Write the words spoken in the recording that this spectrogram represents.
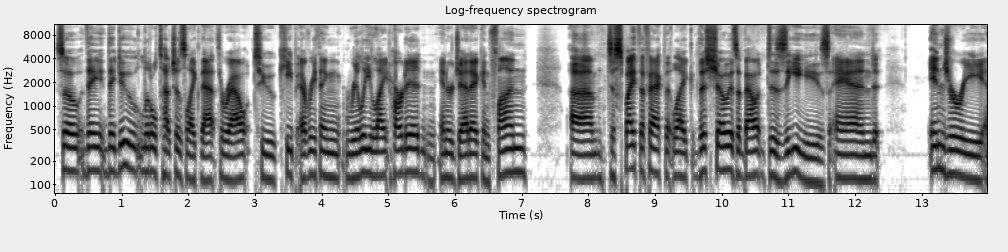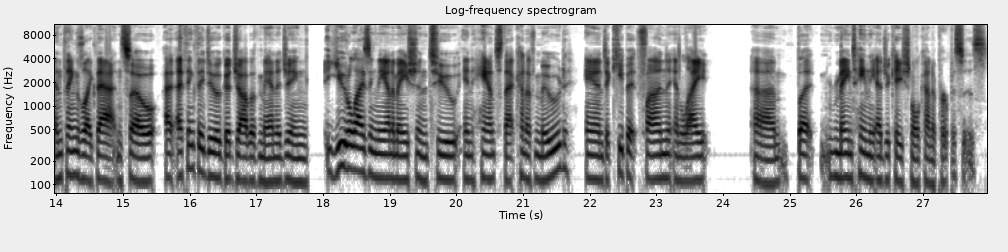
So they they do little touches like that throughout to keep everything really lighthearted and energetic and fun. Um, despite the fact that like this show is about disease and injury and things like that, and so I, I think they do a good job of managing utilizing the animation to enhance that kind of mood and to keep it fun and light, um, but maintain the educational kind of purposes.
